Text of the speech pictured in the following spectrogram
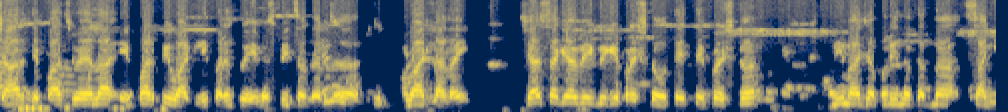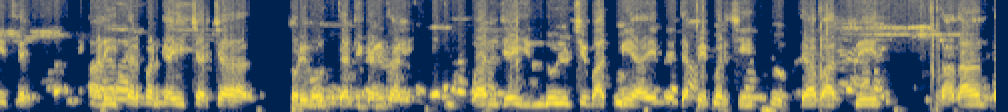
चार ते पाच वेळेला एफ आर पी वाढली परंतु एमएसपी चा दर वाढला नाही. ज्या सगळ्या वेगवेगळे प्रश्न होते ते प्रश्न मी माझ्या परीनं त्यांना सांगितले. आणि इतर पण काही चर्चा थोडी बहुत त्या ठिकाणी झाली. पण जे हिंदूची बातमी आहे म्हणजे त्या पेपरची त्या बातमीत साधारणत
